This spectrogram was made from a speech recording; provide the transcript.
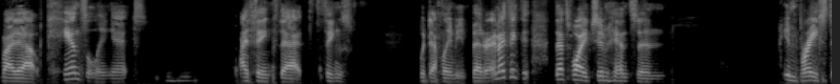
right out canceling it, I think that things would definitely be better. And I think that that's why Jim Henson embraced.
